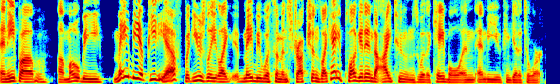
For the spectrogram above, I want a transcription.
an EPUB, a Mobi, maybe a PDF, but usually like maybe with some instructions like, Hey, plug it into iTunes with a cable and, and you can get it to work.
